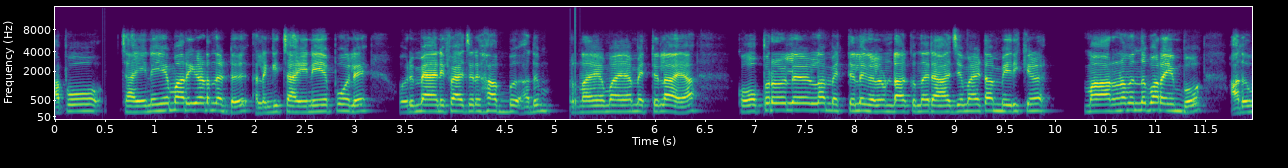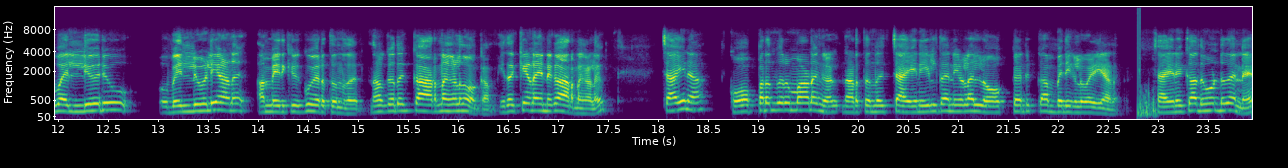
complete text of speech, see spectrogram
അപ്പോ ചൈനയെ മറികടന്നിട്ട് അല്ലെങ്കിൽ ചൈനയെ പോലെ ഒരു മാനുഫാക്ചർ ഹബ്ബ് അതും നിർണായകമായ മെറ്റലായ കോപ്പർ പോലെയുള്ള മെറ്റലുകൾ ഉണ്ടാക്കുന്ന രാജ്യമായിട്ട് അമേരിക്ക മാറണമെന്ന് പറയുമ്പോൾ അത് വലിയൊരു വെല്ലുവിളിയാണ് അമേരിക്കക്ക് ഉയർത്തുന്നത്. നമുക്കത് കാരണങ്ങൾ നോക്കാം. ഇതൊക്കെയാണ് അതിന്റെ കാരണങ്ങൾ. ചൈന കോപ്പർ നിർമ്മാണങ്ങൾ നടത്തുന്നത് ചൈനയിൽ തന്നെയുള്ള ലോക്കൽ കമ്പനികൾ വഴിയാണ്. ചൈനക്ക് അതുകൊണ്ട് തന്നെ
